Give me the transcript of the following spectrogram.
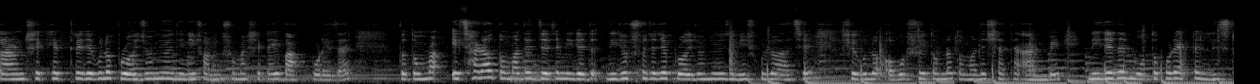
কারণ সেক্ষেত্রে যেগুলো প্রয়োজনীয় জিনিস অনেক সময় সেটাই বাদ পড়ে যায়। তো তোমরা, এছাড়াও তোমাদের যে যে নিজেদের, নিজস্ব যে যে প্রয়োজনীয় জিনিসগুলো আছে, সেগুলো অবশ্যই তোমরা তোমাদের সাথে আনবে। নিজেদের মতো করে একটা লিস্ট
